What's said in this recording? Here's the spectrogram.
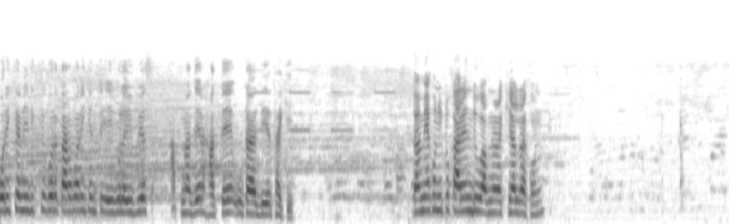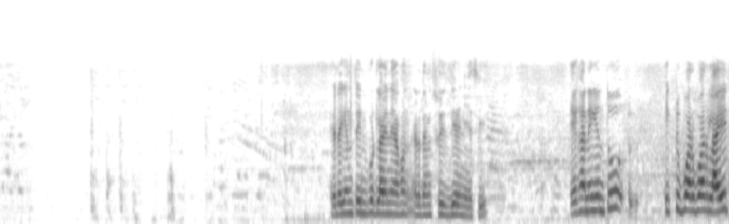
পরীক্ষা নিরীক্ষা করে তারপরে কিন্তু এইগুলো ইউপিএস আপনাদের হাতে উঠা দিয়ে থাকি। তো আমি এখন একটু কারেন্ট দিব, আপনারা খেয়াল রাখুন। এটা কিন্তু ইনপুট লাইনে এখন, এটাতে আমি সুইচ দিয়ে নিয়েছি। এখানে কিন্তু একটু পর পর লাইট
